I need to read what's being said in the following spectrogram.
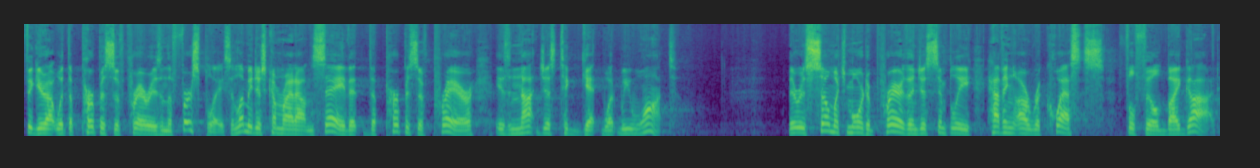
figure out what the purpose of prayer is in the first place. And let me just come right out and say that the purpose of prayer is not just to get what we want. There is so much more to prayer than just simply having our requests fulfilled by God.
